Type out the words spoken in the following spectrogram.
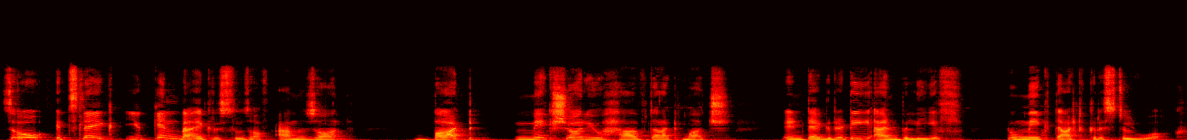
so it's like you can buy crystals off amazon but make sure you have that much integrity and belief to make that crystal work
